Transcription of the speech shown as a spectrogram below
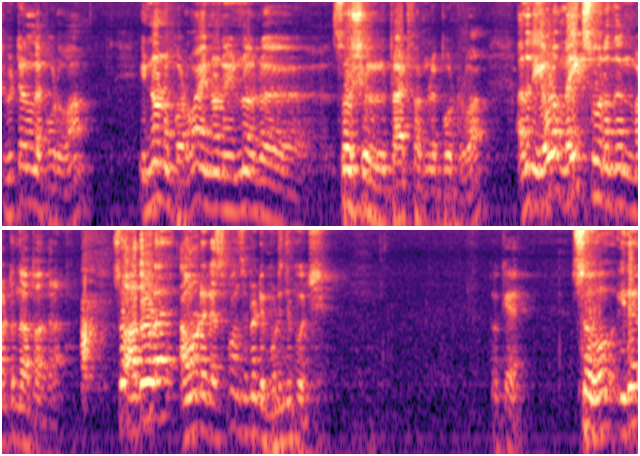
ட்விட்டர்ல போடுவான் இன்னொன்னு போடுவான் இன்னொன்னு இன்னொரு சோஷியல் பிளாட்ஃபார்ம்ல போட்டுருவான். அதுல எவ்வளவு லைக்ஸ் வருதுன்னு மட்டும்தான் பாக்குறான் ஸோ அதோட அவனோட ரெஸ்பான்சிபிலிட்டி முடிஞ்சு போச்சு. ஓகே ஸோ இதே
